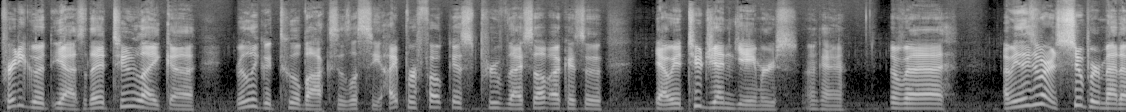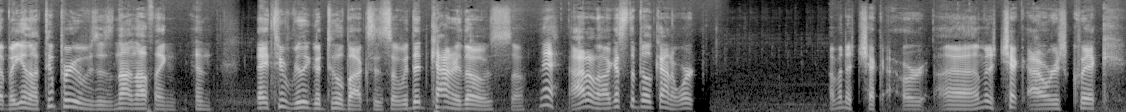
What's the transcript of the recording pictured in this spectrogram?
pretty good, yeah, so they had two, like, uh, really good toolboxes. Let's see, Hyper Focus, Prove Thyself. Okay, so, yeah, we had two Gen Gamers. Okay. So, uh, I mean, these weren't super meta, but, you know, two proves is not nothing. And they had two really good toolboxes, so we did counter those. So, yeah, I don't know. I guess the build kind of worked. I'm gonna check our, uh, I'm gonna check ours quick.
